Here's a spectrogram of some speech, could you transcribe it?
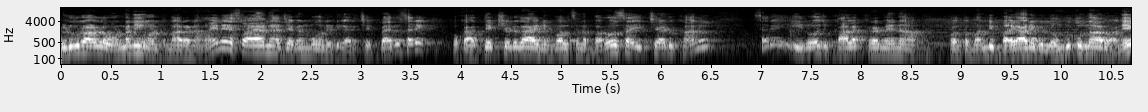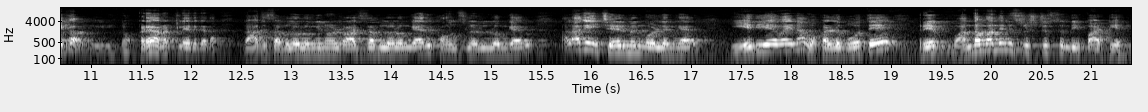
పిడుగురాళ్ళలో ఉండనివ్వమంటున్నారని ఆయనే స్వయాన జగన్మోహన్ రెడ్డి గారు చెప్పారు. సరే ఒక అధ్యక్షుడిగా ఆయన ఇవ్వాల్సిన భరోసా ఇచ్చాడు. కానీ సరే ఈరోజు కాలక్రమేణా కొంతమంది భయానికి లొంగుతున్నారు. అనేక ఒక్కడే అనట్లేదు కదా. రాజ్యసభలో లొంగిన వాళ్ళు రాజ్యసభలో లొంగారు కౌన్సిలర్లు లొంగారు. అలాగే ఈ చైర్మన్ వాళ్ళు లొంగారు. ఏది ఏమైనా ఒకళ్ళు పోతే రేపు వంద మందిని సృష్టిస్తుంది ఈ పార్టీ అని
